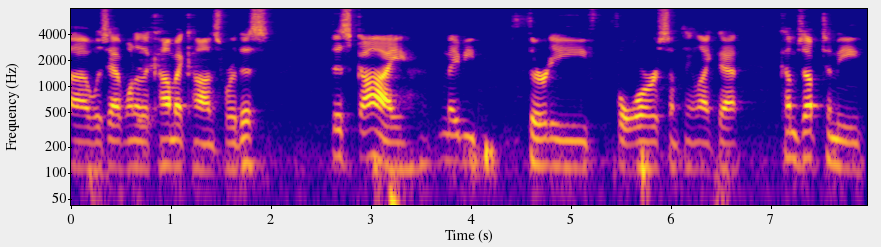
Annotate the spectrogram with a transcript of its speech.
uh, was at one of the comic cons where this this guy, maybe thirty four or something like that, comes up to me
